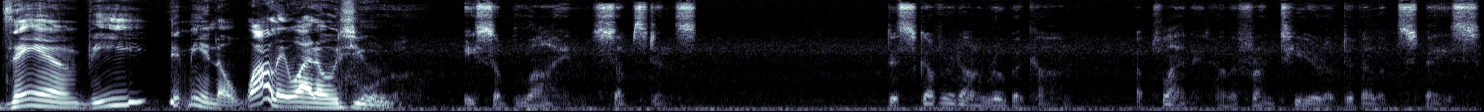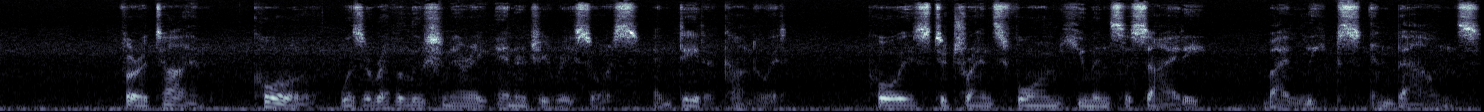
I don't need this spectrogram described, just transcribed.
Damn, B, hit me in the wallet. Why don't you? A sublime substance. Discovered on Rubicon, a planet on the frontier of developed space. For a time, coral was a revolutionary energy resource and data conduit, poised to transform human society by leaps and bounds.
